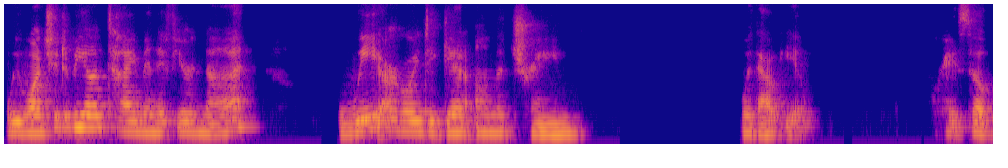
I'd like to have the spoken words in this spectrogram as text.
we want you to be on time. And if you're not, we are going to get on the train without you. Okay, so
